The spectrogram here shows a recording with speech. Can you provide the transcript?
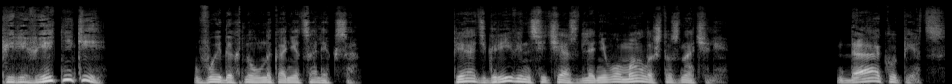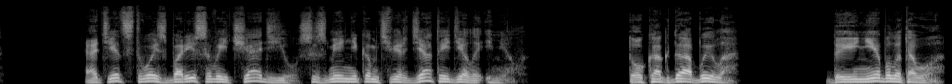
Переветники? Выдохнул, наконец, Алекса. Пять гривен сейчас для него мало что значили. Да, купец. Отец твой с Борисовой чадью, с изменником Твердятой дело имел. То когда было? Да и не было того.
